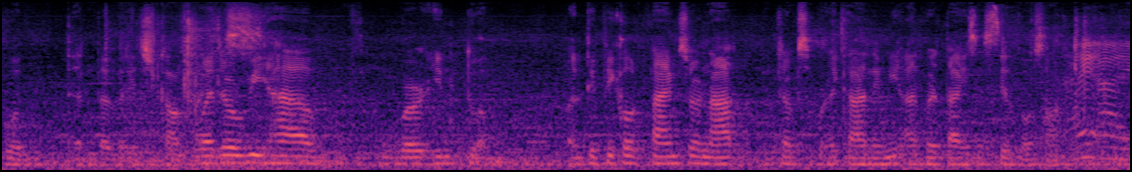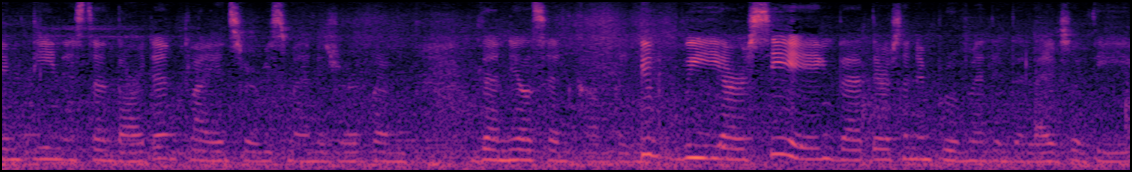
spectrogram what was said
food and beverage companies. Whether we have we're into a difficult times or not in terms of economy, advertising still goes on. Hi, I'm Tin Estandarte, Client Service Manager from the Nielsen Company. We are seeing that there's an improvement in the lives of the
